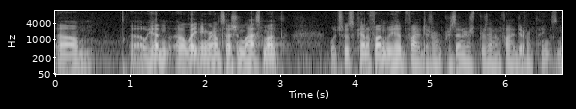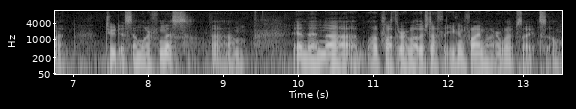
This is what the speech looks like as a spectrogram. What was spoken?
Um, uh, we had a lightning round session last month, which was kind of fun. We had five different presenters presenting five different things, not too dissimilar from this. Um, and then uh, a, a plethora of other stuff that you can find on our website. So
